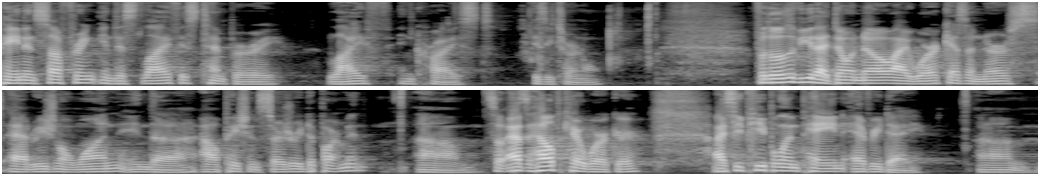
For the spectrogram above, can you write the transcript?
Pain and suffering in this life is temporary. Life in Christ is eternal. For those of you that don't know, I work as a nurse at Regional One in the outpatient surgery department. Um, so, as a healthcare worker, I see people in pain every day. Um,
